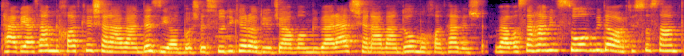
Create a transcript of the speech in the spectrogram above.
طبیعتا می‌خواد که شنونده زیاد باشه. سودی که رادیو جوان می‌بره از شنونده و مخاطبشه. و واسه همین سوق میده آرتیست و سمت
